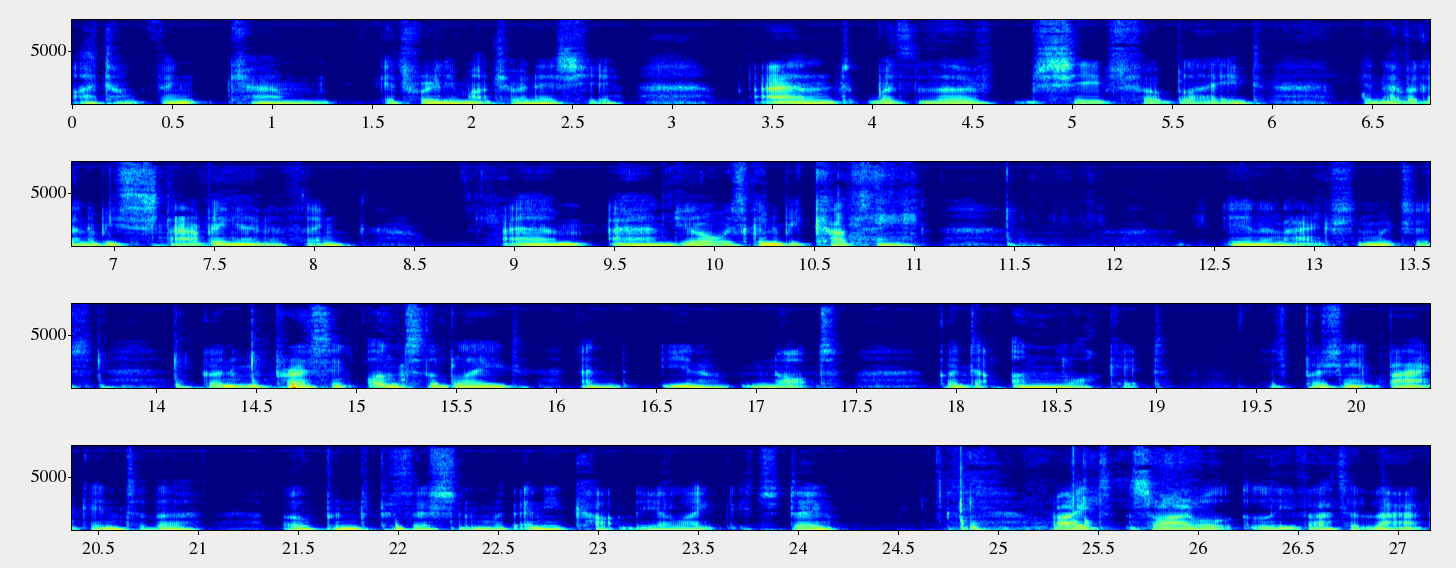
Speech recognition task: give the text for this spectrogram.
I don't think um, it's really much of an issue. And with the sheep's foot blade, you're never going to be stabbing anything. Um, and you're always going to be cutting in an action which is going to be pressing onto the blade and, you know, not going to unlock it. It's pushing it back into the opened position with any cut that you're likely to do. Right, so I will leave that at that.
